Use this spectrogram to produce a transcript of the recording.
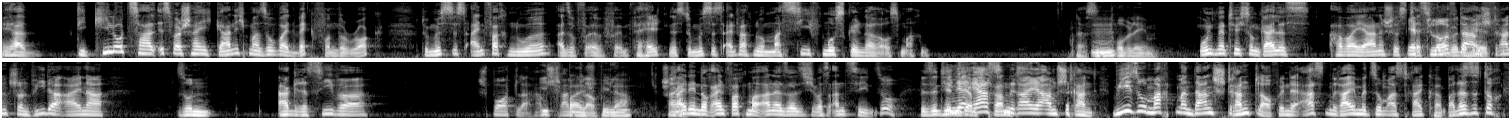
ja, die Kilozahl ist wahrscheinlich gar nicht mal so weit weg von The Rock. Du müsstest einfach nur, also äh, im Verhältnis, du müsstest einfach nur massiv Muskeln daraus machen. Das ist ein Problem. Und natürlich so ein geiles hawaiianisches Jetzt Tattoo läuft würde da am helfen. Strand schon wieder einer, so ein aggressiver Sportler am Strand laufen. Schrei Nein. den doch einfach mal an, er soll sich was anziehen. So, Wir sind hier in nicht der am ersten Strand. Reihe am Strand. Wieso macht man da einen Strandlauf in der ersten Reihe mit so einem Astralkörper? Das ist doch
